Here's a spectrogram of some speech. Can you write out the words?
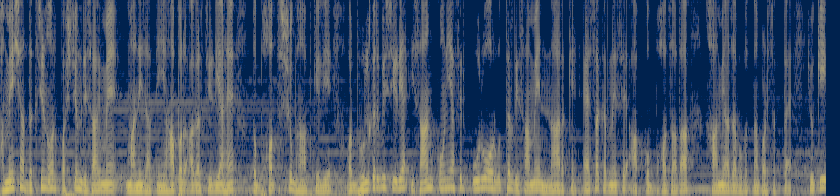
हमेशा दक्षिण और पश्चिम दिशा में मानी जाती हैं। यहाँ पर अगर सीढ़ियाँ हैं तो बहुत शुभ है आपके लिए। और भूलकर भी सीढ़ियाँ ईशान कोण या फिर पूर्व और उत्तर दिशा में ना रखें। ऐसा करने से आपको बहुत ज़्यादा खामियाजा भुगतना पड़ सकता है, क्योंकि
